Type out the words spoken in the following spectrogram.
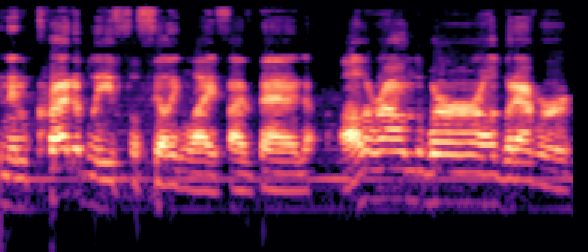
an incredibly fulfilling life. I've been all around the world, whatever.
